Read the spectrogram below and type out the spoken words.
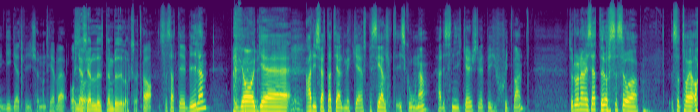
giggat, vi körde någon tv och En så, ganska liten bil också. Ja, så satt jag i bilen. Och jag eh, hade ju svettat jävligt mycket, speciellt i skorna, hade sneakers, du vet det är skitvarmt Så då när vi sätter oss så, så tar jag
